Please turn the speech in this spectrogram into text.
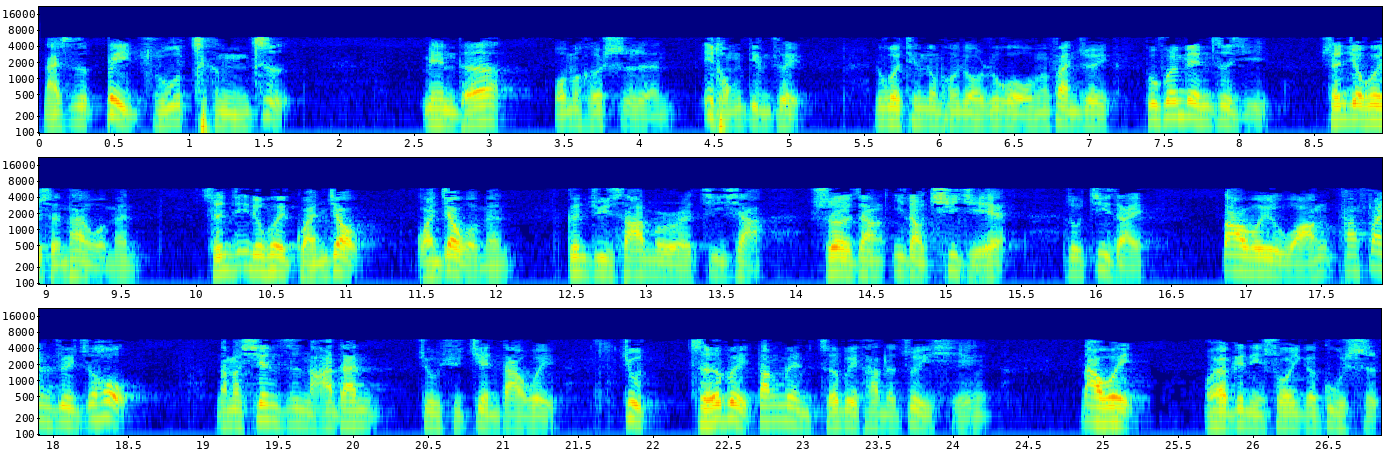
乃是被逐惩治，免得我们和世人一同定罪。如果听众朋友，如果我们犯罪不分辨自己，神就会审判我们，神一定会管教管教我们。根据撒母耳记下十二章一到七节，就记载大卫王他犯罪之后，那么先知拿单就去见大卫，就责备当面责备他的罪行。大卫，我要跟你说一个故事。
